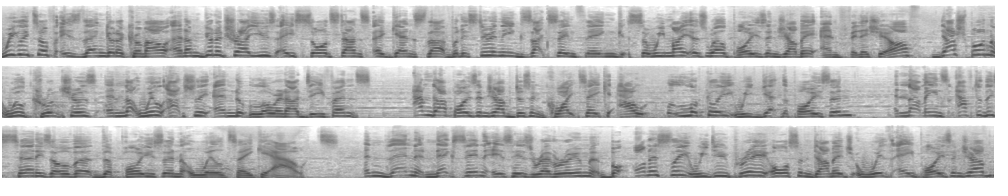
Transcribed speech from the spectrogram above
Wigglytuff is then going to come out, and I'm going to try use a Swords Dance against that, but it's doing the exact same thing, so we might as well Poison Jab it and finish it off. Dachsbun will crunch us, and that will actually end up lowering our defense, and our poison jab doesn't quite take it out, but luckily we get the poison. And that means after this turn is over, the poison will take it out. And then next in is his Revavroom, but honestly, we do pretty awesome damage with a Poison Jab,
